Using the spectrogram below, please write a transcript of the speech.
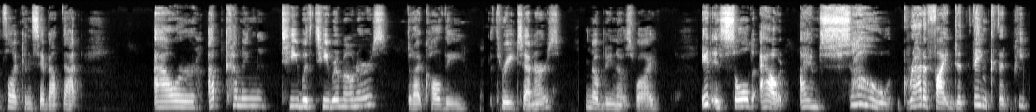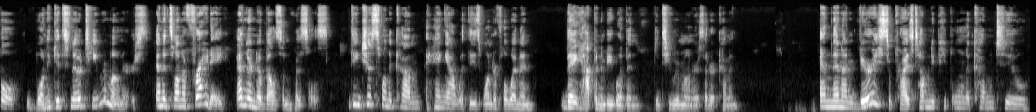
That's all I can say about that. Our upcoming Tea with Tea Room owners, that I call the three tenors, nobody knows why, it is sold out. I am so gratified to think that people want to get to know tea room owners. And it's on a Friday, and there are no bells and whistles. They just want to come hang out with these wonderful women. They happen to be women, the tea room owners that are coming. And then I'm very surprised how many people want to come to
